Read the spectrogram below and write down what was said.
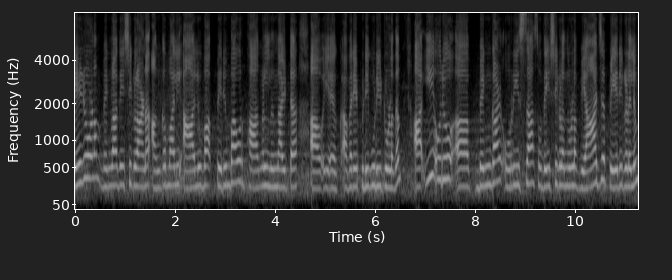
ഏഴോളം ബംഗ്ലാദേശികളാണ് അങ്കമാലി ആലുവ പെരുമ്പാവൂർ ഭാഗങ്ങളിൽ നിന്നായിട്ട് അവരെ പിടികൂടിയിട്ടുള്ളത്. ഈ ഒരു ബംഗാൾ ഒറീസ സ്വദേശികൾ എന്നുള്ള വ്യാജ പേരുകളിലും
